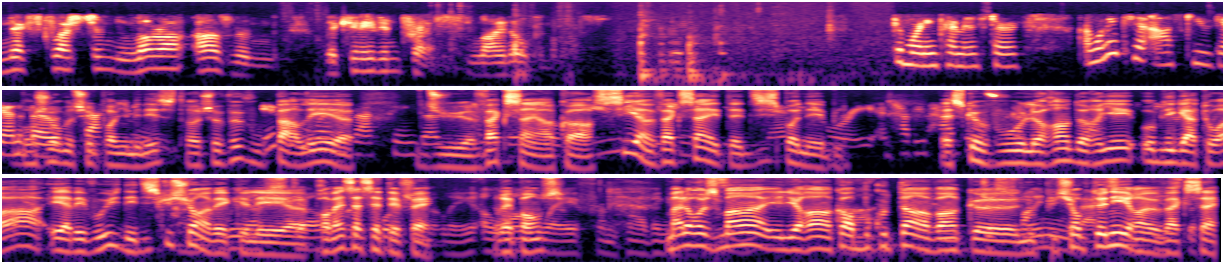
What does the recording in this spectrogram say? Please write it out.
Next question, Laura Osmond, the Canadian Press. Line open. Good morning, Prime Minister. Bonjour, Monsieur le Premier ministre. Je veux vous parler euh, du vaccin encore. Si un vaccin était disponible Est-ce que vous le rendriez obligatoire et avez-vous eu des discussions avec les euh, provinces à cet effet? Réponse. Malheureusement, il y aura encore beaucoup de temps avant que nous puissions obtenir un vaccin.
